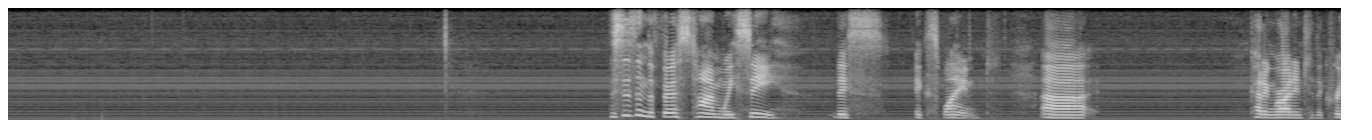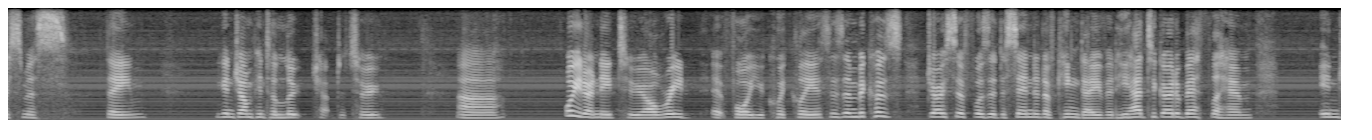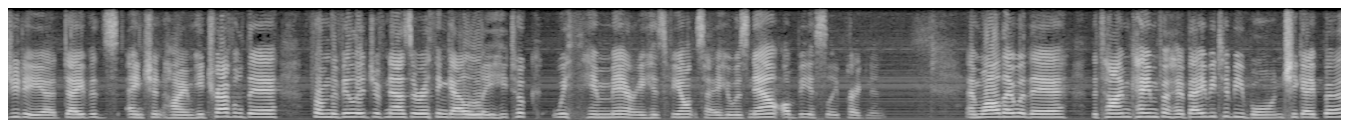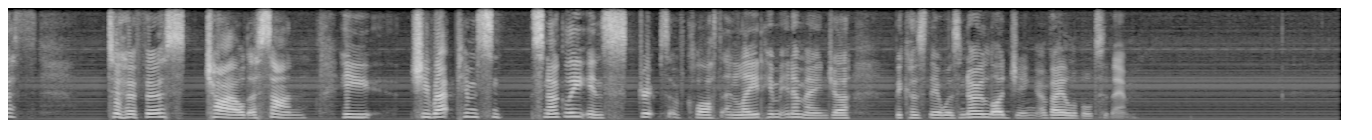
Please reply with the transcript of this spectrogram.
This isn't the first time we see this explained. Uh, cutting right into the Christmas theme, you can jump into Luke chapter 2. Uh, or you don't need to, I'll read it for you quickly. It says, And because Joseph was a descendant of King David, he had to go to Bethlehem in Judea, David's ancient home. He travelled there from the village of Nazareth in Galilee. He took with him Mary, his fiancée, who was now obviously pregnant. And while they were there, the time came for her baby to be born. She gave birth to her first child, a son. He, she wrapped him sn- snugly in strips of cloth and laid him in a manger because there was no lodging available to them.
